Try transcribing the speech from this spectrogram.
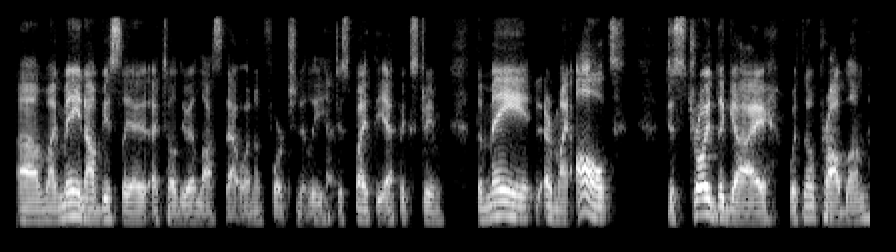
Uh, my main, obviously, I, I, told you I lost that one, unfortunately, yeah. despite the epic stream. The main or my alt destroyed the guy with no problem,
